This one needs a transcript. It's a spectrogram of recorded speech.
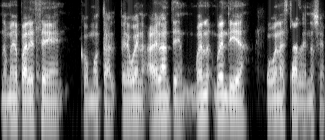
no me aparece como tal. Pero bueno, adelante. Buen, buen día o buenas tardes, no sé.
